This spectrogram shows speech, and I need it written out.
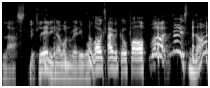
last. But clearly, no one really. it's a long time ago, Paul. What? No, it's not.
